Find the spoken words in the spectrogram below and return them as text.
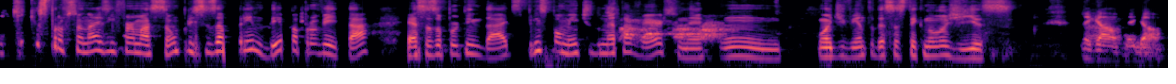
o que, que os profissionais de informação precisam aprender para aproveitar essas oportunidades, principalmente do metaverso, né, com, com o advento dessas tecnologias. Legal, legal.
